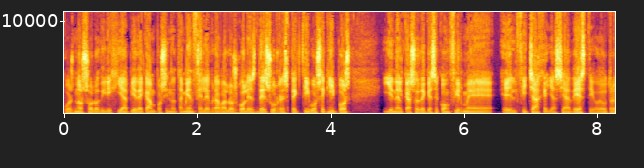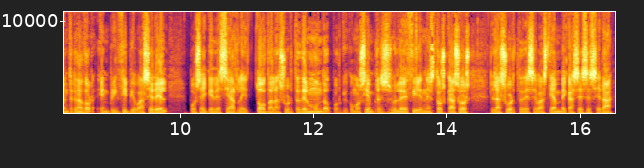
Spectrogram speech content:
pues no solo dirigía a pie de campo, sino también celebraba los goles de sus respectivos equipos y en el caso de que se confirme el fichaje, ya sea de este o de otro entrenador, en principio va a ser él, pues hay que desearle toda la suerte del mundo, porque como siempre se suele decir en estos casos, la suerte de Sebastián Becasese será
